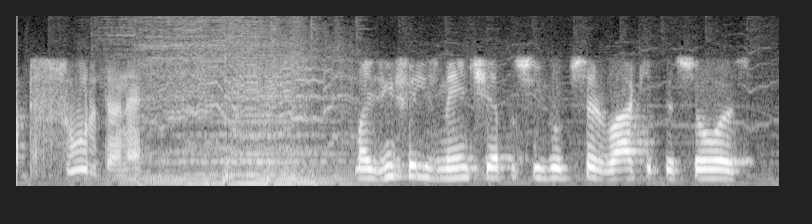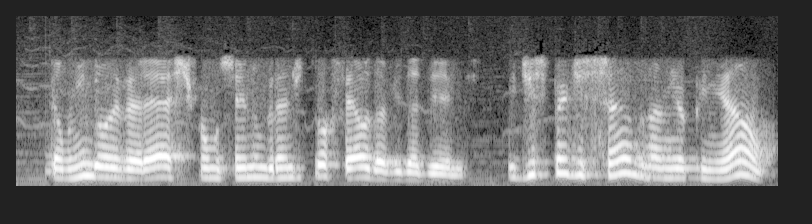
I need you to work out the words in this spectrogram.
absurda, né? Mas infelizmente é possível observar que pessoas estão indo ao Everest como sendo um grande troféu da vida deles e desperdiçando, na minha opinião,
